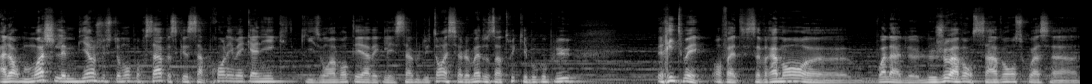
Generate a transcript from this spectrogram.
Alors moi je l'aime bien justement pour ça, parce que ça prend les mécaniques qu'ils ont inventées avec les sables du temps et ça le met dans un truc qui est beaucoup plus rythmé en fait. C'est vraiment... euh, voilà, le, le jeu avance, ça avance quoi, ça...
